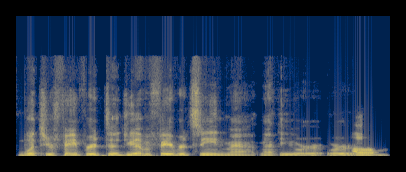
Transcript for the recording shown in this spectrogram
what's your favorite? Uh, do you have a favorite scene, Matt, Matthew, or or Um,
